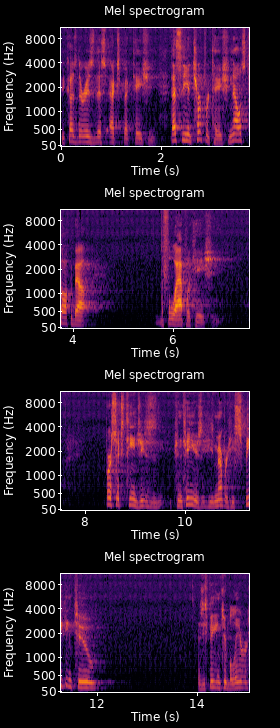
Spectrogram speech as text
because there is this expectation. That's the interpretation. Now let's talk about the full application. Verse 16, Jesus continues. He, remember, he's speaking to, is he speaking to believers?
